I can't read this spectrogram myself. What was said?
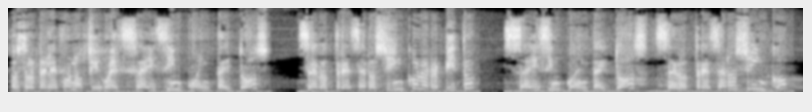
Nuestro teléfono fijo es 652-0305, lo repito, 652-0305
